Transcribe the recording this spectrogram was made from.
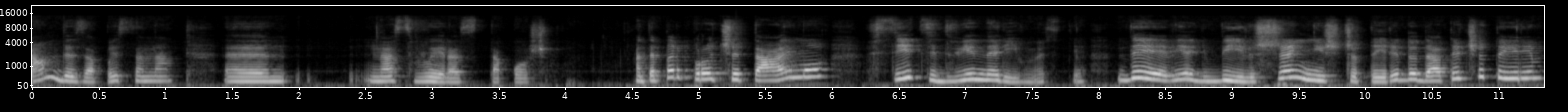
там, де записано е, нас вираз також. А тепер прочитаємо всі ці дві нерівності. 9 більше, ніж 4 додати 4,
